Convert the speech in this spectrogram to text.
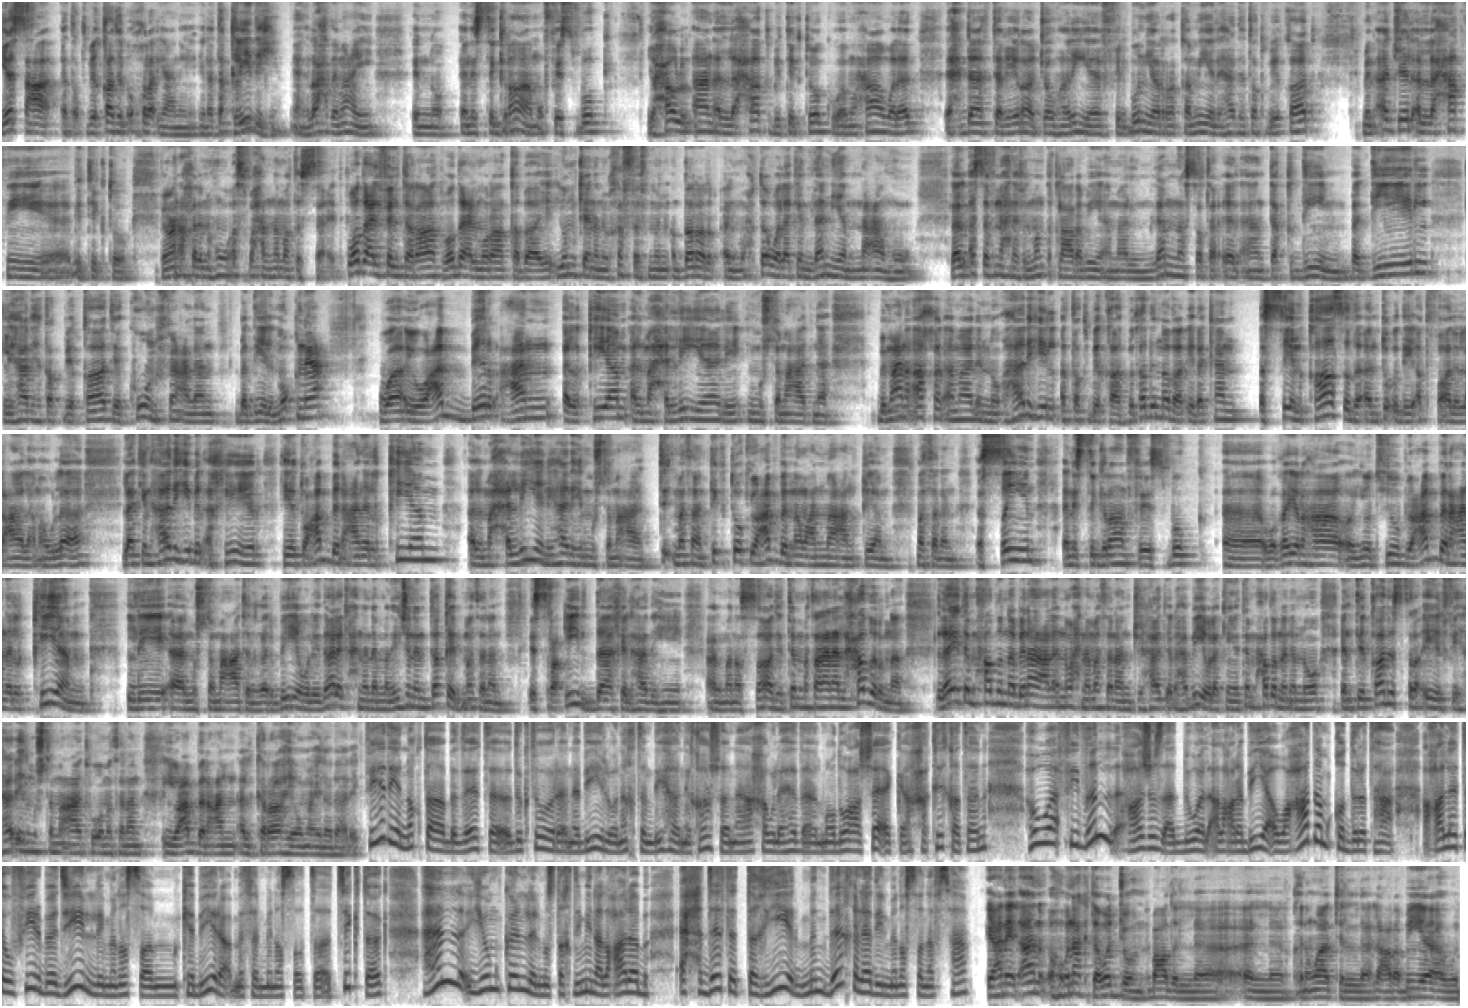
يسعى التطبيقات الأخرى يعني إلى تقليده. يعني لاحظي معي إنه إنستغرام وفيسبوك يحاولوا الآن اللحاق بتيك توك ومحاولة إحداث تغييرات جوهرية في البنية الرقمية لهذه التطبيقات. من أجل اللحاق في بتيك توك. بمعنى آخر إنه هو أصبح النمط السائد. وضع الفلترات وضع المراقبة يمكن أن يخفف من الضرر المحتوى لكن لن يمنعه. للأسف نحن في المنطقة العربية أمل لم نستطع الآن تقديم بديل لهذه التطبيقات. يكون فعلا بديل مقنع ويعبر عن القيم المحلية لمجتمعاتنا. بمعنى آخر أمال أنه هذه التطبيقات بغض النظر إذا كان الصين قاصدة أن تؤذي أطفال العالم أو لا لكن هذه بالأخير هي تعبر عن القيم المحلية لهذه المجتمعات. مثلا تيك توك يعبر نوعا ما عن قيم مثلا الصين انستغرام فيسبوك وغيرها يوتيوب يعبر عن القيم للمجتمعات الغربية. ولذلك إحنا لما نيجي ننتقد مثلا إسرائيل داخل هذه المنصات يتم مثلا الحظرنا. لا يتم حظرنا بناء على إنه إحنا مثلا جهات إرهابية ولكن يتم حظرنا إنه انتقاد إسرائيل في هذه المجتمعات هو مثلا يعبر عن الكراهية وما إلى ذلك. في هذه النقطة بالذات دكتور نبيل ونختم بها نقاشنا حول هذا الموضوع الشائك حقيقه. هو في ظل عجز الدول العربية أو عدم قدرتها على توفير بديل لمنصة كبيرة مثل منصة تيك توك، هل يمكن للمستخدمين العرب إحداث التغيير من داخل هذه المنصة نفسها؟ يعني الآن هناك توجه بعض القنوات العربية أو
